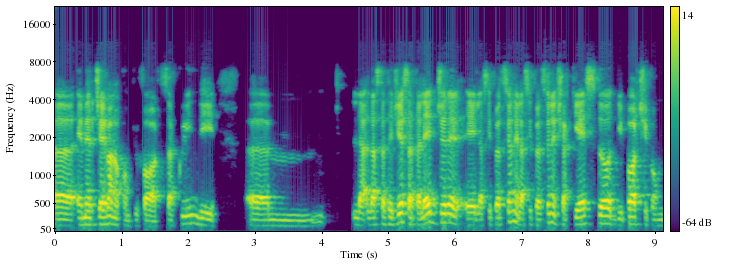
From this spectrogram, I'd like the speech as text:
eh, emergevano con più forza. Quindi ehm, la, la, strategia è stata leggere e la situazione, la situazione ci ha chiesto di porci com,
